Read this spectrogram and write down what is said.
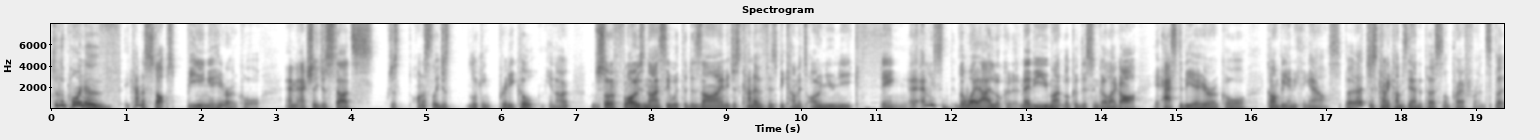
to the point of it kind of stops being a hero core and actually just starts just honestly just looking pretty cool, you know? It just sort of flows nicely with the design. It just kind of has become its own unique thing. At least the way I look at it. Maybe you might look at this and go like, "Oh, it has to be a hero core can't be anything else. But that just kind of comes down to personal preference. But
